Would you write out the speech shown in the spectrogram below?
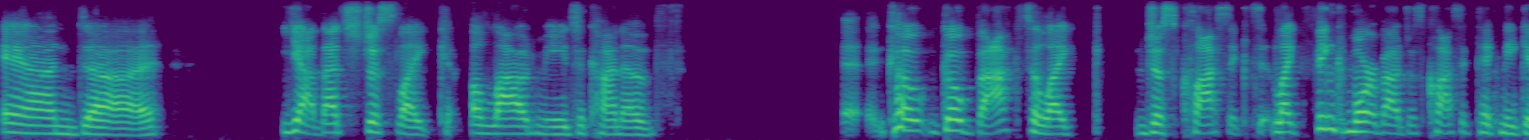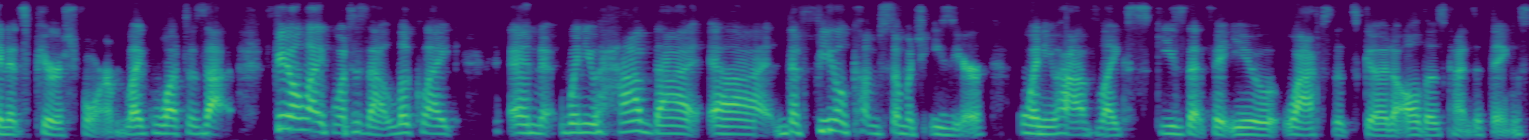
and uh yeah that's just like allowed me to kind of uh, go go back to like just classic like think more about just classic technique in its purest form. Like what does that feel like? What does that look like? And when you have that uh the feel comes so much easier when you have like skis that fit you wax that's good all those kinds of things.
